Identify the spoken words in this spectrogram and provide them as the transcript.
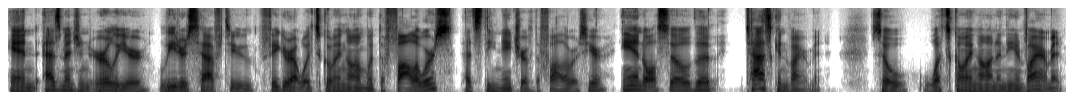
And as mentioned earlier, leaders have to figure out what's going on with the followers. That's the nature of the followers here, and also the task environment. So, what's going on in the environment?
